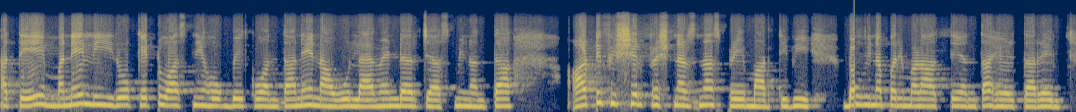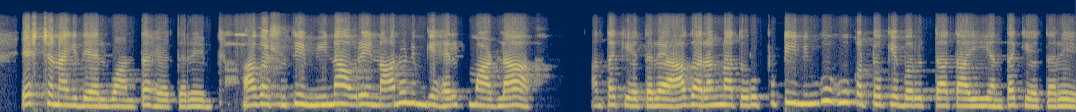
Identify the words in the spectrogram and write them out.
ಅತ್ತೆ ಮನೆಯಲ್ಲಿ ಇರೋ ಕೆಟ್ಟ ವಾಸನೆ ಹೋಗ್ಬೇಕು ಅಂತಾನೆ ನಾವು ಲ್ಯಾವೆಂಡರ್, ಜಾಸ್ಮಿನ್ ಅಂತ ಆರ್ಟಿಫಿಷಿಯಲ್ ಫ್ರೆಶ್ನರ್ಸ್ನ ಸ್ಪ್ರೇ ಮಾಡ್ತೀವಿ. ಹೂವಿನ ಪರಿಮಳ ಅತ್ತೆ ಅಂತ ಹೇಳ್ತಾರೆ. ಎಷ್ಟ್ ಚೆನ್ನಾಗಿದೆ ಅಲ್ವಾ ಅಂತ ಹೇಳ್ತಾರೆ. ಆಗ ಶ್ರುತಿ, ಮೀನಾ ಅವ್ರೆ, ನಾನು ನಿಮ್ಗೆ ಹೆಲ್ಪ್ ಮಾಡ್ಲಾ? ಅಂತ ಕೇಳ್ತಾರೆ. ಆಗ ರಂಗನಾಥ್ ಅವರು ಪುಟ್ಟಿ, ನಿಂಗೂ ಹೂ ಕಟ್ಟೋಕೆ ಬರುತ್ತಾ ತಾಯಿ? ಅಂತ ಕೇಳ್ತಾರೆ.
